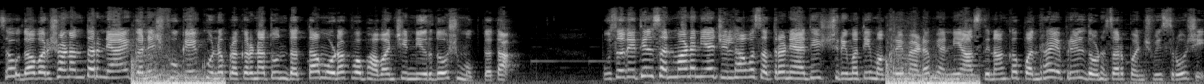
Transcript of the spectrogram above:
चौदा वर्षानंतर न्याय गणेश फुके खून प्रकरणातून दत्ता मोडक व भावांची निर्दोष मुक्तता. पुसद येथील सन्माननीय जिल्हा व सत्र न्यायाधीश श्रीमती मखरे मॅडम यांनी आज दिनांक पंधरा एप्रिल दोन हजार पंचवीस रोजी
